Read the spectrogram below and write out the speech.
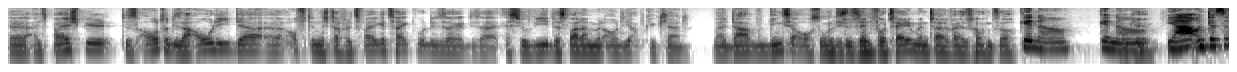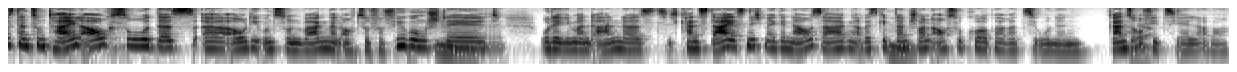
äh, als Beispiel das Auto, dieser Audi, der äh, oft in Staffel 2 gezeigt wurde, dieser, dieser SUV, das war dann mit Audi abgeklärt. Weil da ging es ja auch so um dieses Infotainment teilweise und so. Genau. Genau. Okay. Ja, und das ist dann zum Teil auch so, dass äh, Audi uns so einen Wagen dann auch zur Verfügung stellt Mhm. oder jemand anders. Ich kann es da jetzt nicht mehr genau sagen, aber es gibt dann Mhm. schon auch so Kooperationen. Ganz Ja. offiziell aber.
